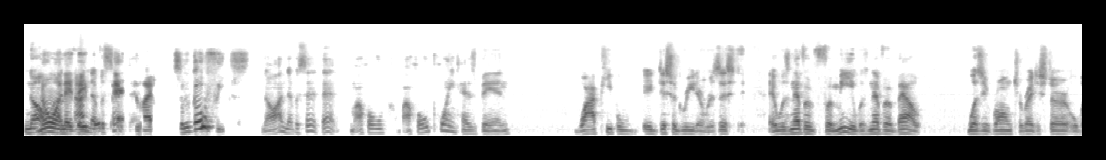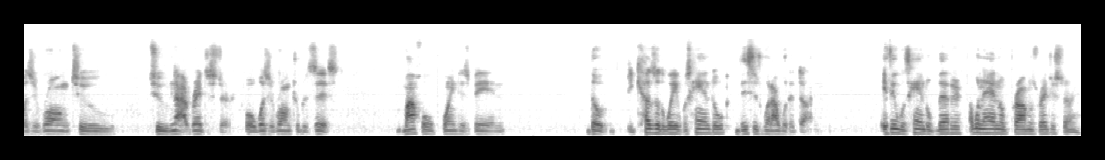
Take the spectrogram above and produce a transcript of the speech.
No, knowing I, that they I never said that. Like some goofies. No, I never said that. My whole my whole point has been why people disagreed and resisted. It was never for me. It was never about was it wrong to register or was it wrong to to not register or was it wrong to resist. My whole point has been though because of the way it was handled, this is what I would have done. If it was handled better, I wouldn't have had no problems registering.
